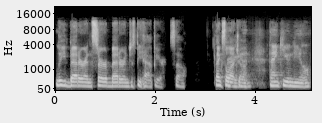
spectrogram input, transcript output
lead better and serve better and just be happier. So, thanks a Very lot, John. Good. Thank you, Neal.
